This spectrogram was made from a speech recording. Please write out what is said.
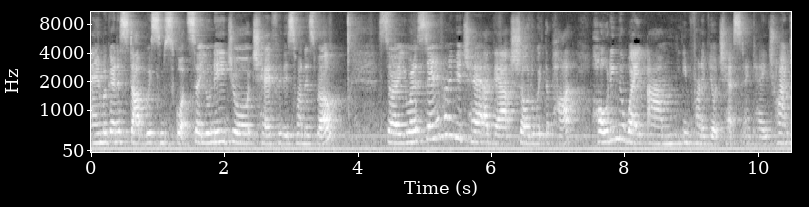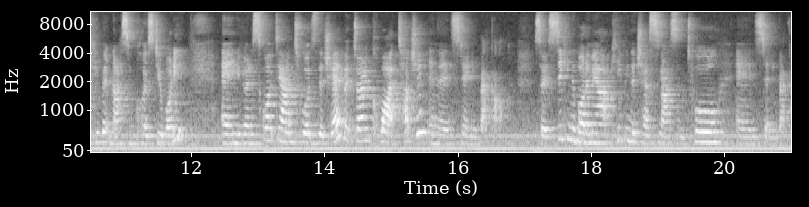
and we're going to start with some squats. So you'll need your chair for this one as well. So you want to stand in front of your chair about shoulder width apart, holding the weight um, in front of your chest. Okay, try and keep it nice and close to your body. And you're going to squat down towards the chair, but don't quite touch it, and then standing back up. So sticking the bottom out, keeping the chest nice and tall, and standing back up.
